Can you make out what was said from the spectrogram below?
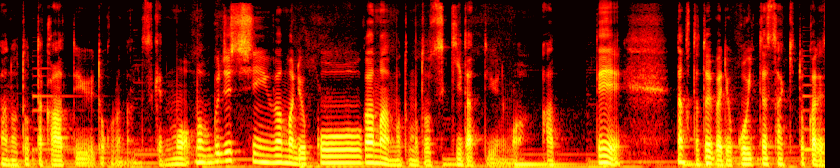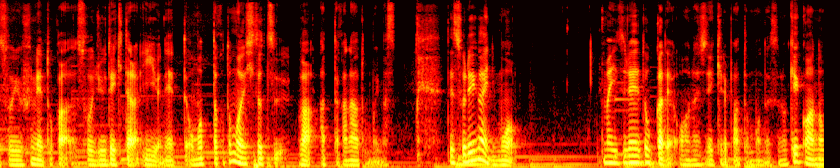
あの取ったかっていうところなんですけども、まあ、僕自身はまあ旅行がもともと好きだっていうのもあってなんか例えば旅行行った先とかでそういう船とか操縦できたらいいよねって思ったことも一つはあったかなと思います。でそれ以外にも、まあ、いずれどっかでお話しできればと思うんですけど結構あの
